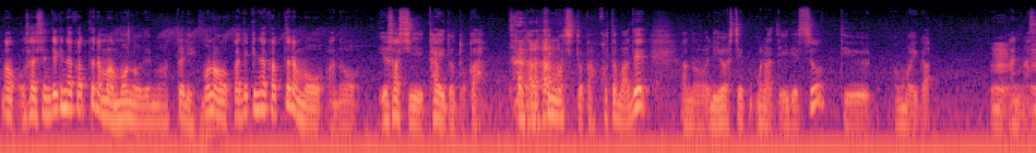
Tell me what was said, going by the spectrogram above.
まあ、お賽銭できなかったらまあ物でもあったり物ができなかったらもうあの優しい態度とか 気持ちとか言葉であの利用してもらっていいですよっていう思いがうんあります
